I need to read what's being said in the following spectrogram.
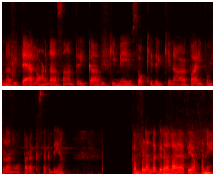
ਉਹਨਾਂ ਦੀ ਤੈਅ ਲਾਉਣ ਦਾ ਆਸਾਨ ਤਰੀਕਾ ਵੀ ਕਿਵੇਂ ਸੌਖੇ ਤਰੀਕੇ ਨਾਲ ਭਾਰੀ ਕੰਬਲਾਂ ਨੂੰ ਆਪਾਂ ਰੱਖ ਸਕਦੇ ਹਾਂ। ਕੰਬਲਾਂ ਦਾ ਗਰਾ ਲਾਇਆ ਪਿਆ ਆਪਾਂ ਨੇ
